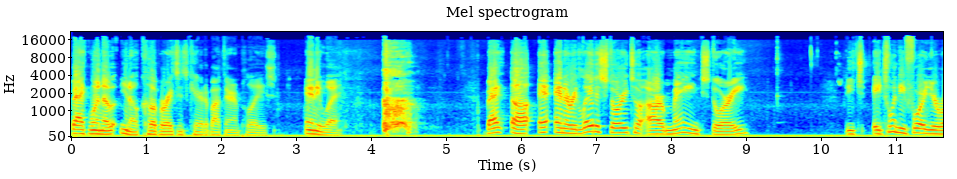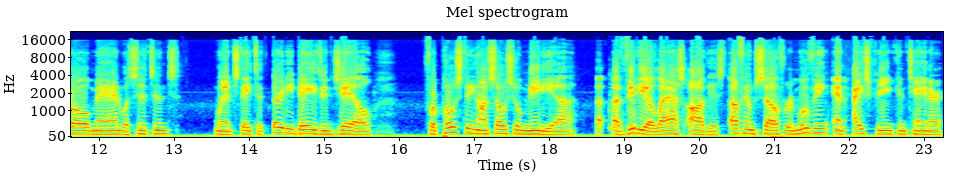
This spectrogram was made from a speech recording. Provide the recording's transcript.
Back when uh, you know corporations cared about their employees. Anyway, back uh, in a related story to our main story, a 24 year old man was sentenced Wednesday to 30 days in jail for posting on social media a, a video last August of himself removing an ice cream container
